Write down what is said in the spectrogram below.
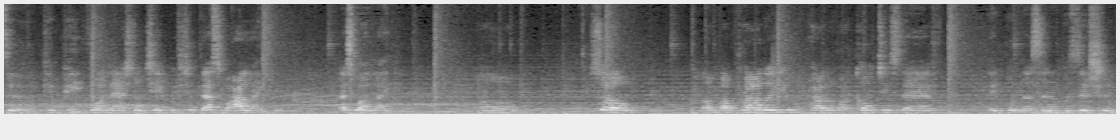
to compete for a national championship. That's why I like it. That's why I like it. Um, so I'm, I'm, proud of you. I'm proud of our coaching staff. They putting us in a position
